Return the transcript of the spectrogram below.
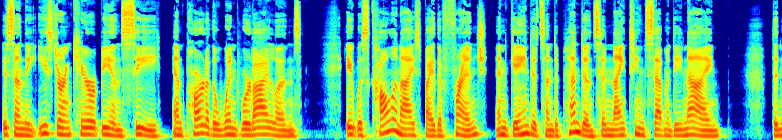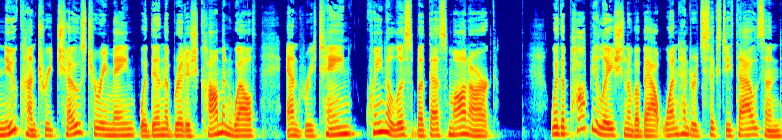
is in the eastern Caribbean Sea and part of the Windward Islands. It was colonized by the French and gained its independence in 1979. The new country chose to remain within the British Commonwealth and retain Queen Elizabeth as monarch. With a population of about 160,000,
